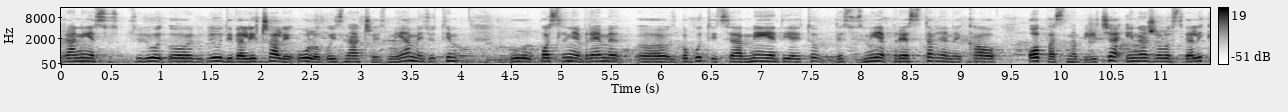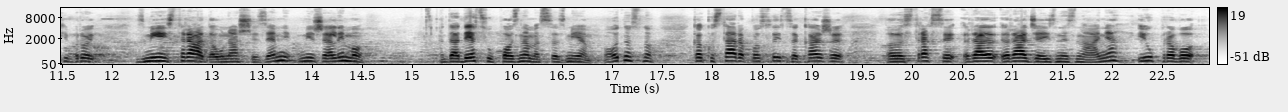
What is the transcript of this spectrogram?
ranije su ljudi veličali ulogu i značaj zmija, međutim, u poslednje vreme, e, zbog utica medija i to, gde su zmije predstavljene kao opasna bića i, nažalost, veliki broj zmije i strada u našoj zemlji, mi želimo da decu upoznamo sa zmijama. Odnosno, kako stara poslovica kaže, e, strah se rađa iz neznanja i upravo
